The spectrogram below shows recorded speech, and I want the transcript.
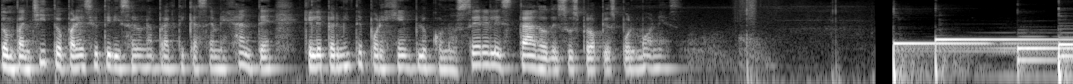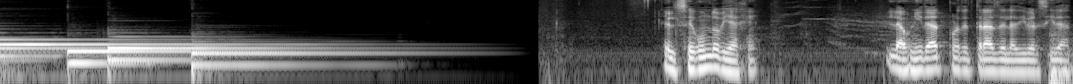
Don Panchito parece utilizar una práctica semejante que le permite, por ejemplo, conocer el estado de sus propios pulmones. El segundo viaje. La unidad por detrás de la diversidad.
